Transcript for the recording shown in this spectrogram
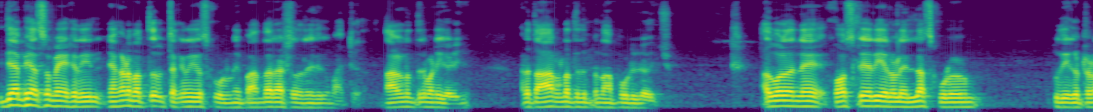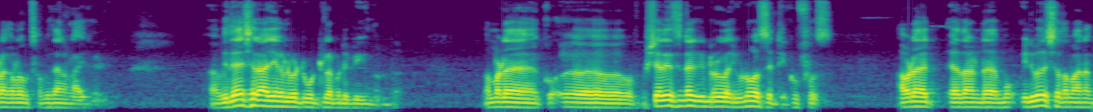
വിദ്യാഭ്യാസ മേഖലയിൽ ഞങ്ങളുടെ പത്ത് ടെക്നിക്കൽ സ്കൂളിനെ ഇപ്പോൾ അന്താരാഷ്ട്ര നിലയിലേക്ക് മാറ്റുക. നാലെണ്ണത്തിന് പണി കഴിഞ്ഞു. അടുത്ത ആറെണ്ണത്തിൽ ഇപ്പോൾ നാൽപ്പത് കോടി രൂപ വെച്ചു. അതുപോലെ തന്നെ കോസ്റ്റൽ ഏരിയയിലുള്ള എല്ലാ സ്കൂളുകളും പുതിയ കെട്ടിടങ്ങളും സംവിധാനങ്ങളായി കഴിഞ്ഞു. വിദേശ രാജ്യങ്ങളിൽ വിട്ട് കുട്ടികളെ പഠിപ്പിക്കുന്നുണ്ട്. നമ്മുടെ ഫിഷറീസിന്റെ കീഴിലുള്ള യൂണിവേഴ്സിറ്റി കുഫൂസ് അവിടെ ഏതാണ്ട് ഇരുപത് ശതമാനം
